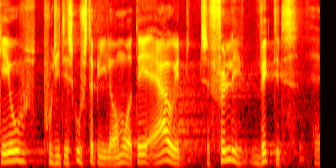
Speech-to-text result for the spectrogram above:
geopolitisk ustabile områder. Det er jo et selvfølgelig vigtigt øh,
